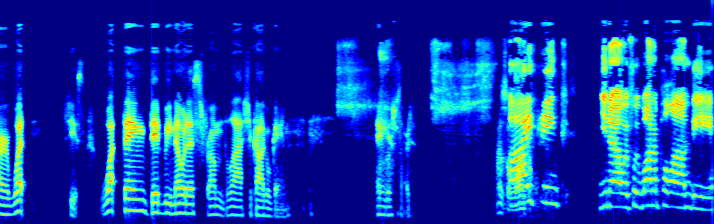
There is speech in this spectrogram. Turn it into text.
or what, jeez, what thing did we notice from the last Chicago game? Angus Broussard. I think, you know, if we want to pull on the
